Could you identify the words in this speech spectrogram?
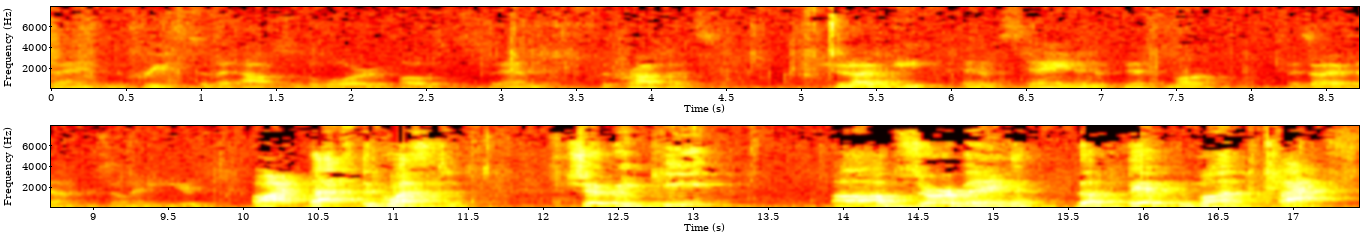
saying to the priests of the house of the Lord of hosts and the prophets, Should I weep and abstain in the fifth month, as I have done for so many years? Alright, that's the question. Should we keep uh, observing the fifth month fast?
